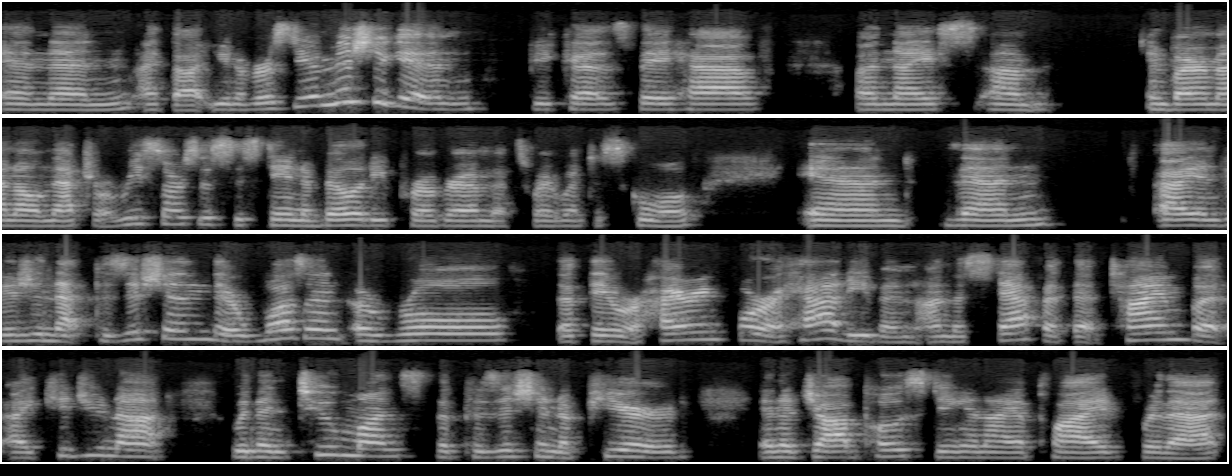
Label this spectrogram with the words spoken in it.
And then I thought University of Michigan because they have a nice um, environmental natural resources sustainability program. That's where I went to school. And then I envisioned that position. There wasn't a role that they were hiring for. I had even on the staff at that time, but I kid you not, within two months, the position appeared in a job posting, and I applied for that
